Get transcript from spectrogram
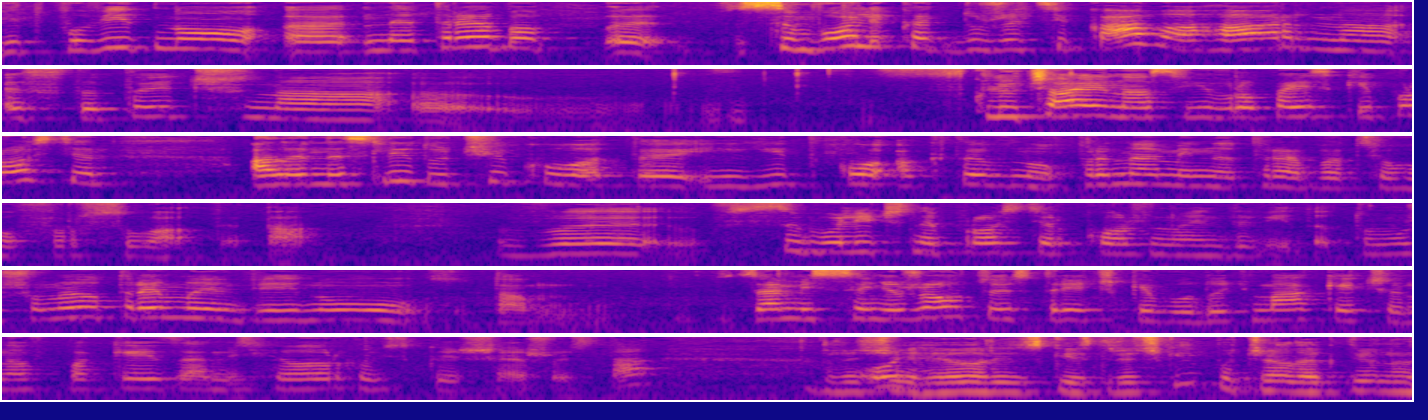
Відповідно, е, не треба е, символіка дуже цікава, гарна, естетична, включає нас в європейський простір, але не слід очікувати її тако активно, принаймні не треба цього форсувати. Так? В символічний простір кожного індивіда. Тому що ми отримаємо війну там. Замість синьо-жовтої стрічки будуть маки, чи навпаки, замість георгівської ще щось. Так? До речі, От- георгіївські стрічки почали активно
